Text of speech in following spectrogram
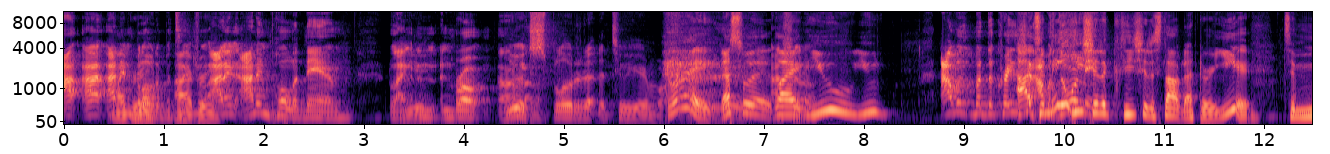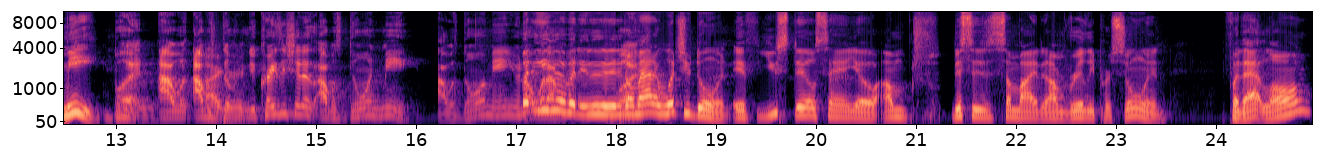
I I, I, didn't agree. blow the potential. agree. I, didn't I didn't pull a damn like and, and bro. uh, You exploded at the two year mark. Right. That's what. Like you. You. I was, but the crazy Uh, shit, to I was me, doing he should have. He should have stopped after a year. To me. But I was, I was I doing. The crazy shit is, I was doing me. I was doing me. You know, But even, whatever. but it, it But- don't matter what you're doing. If you still saying, "Yo, I'm," this is somebody that I'm really pursuing for that long.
